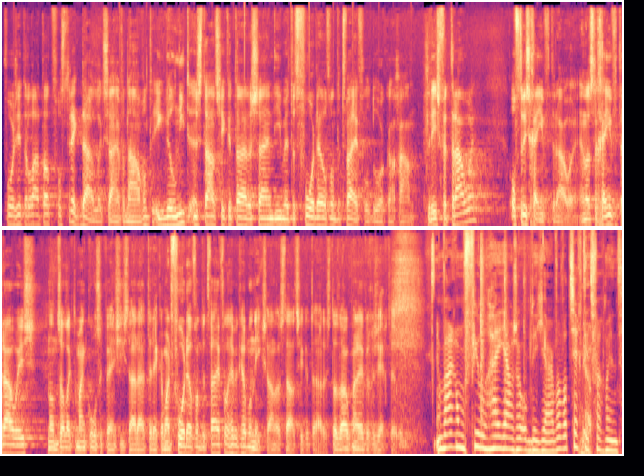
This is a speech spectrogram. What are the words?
Voorzitter, laat dat volstrekt duidelijk zijn vanavond. Ik wil niet een staatssecretaris zijn die met het voordeel van de twijfel door kan gaan. Er is vertrouwen of er is geen vertrouwen. En als er geen vertrouwen is, dan zal ik er mijn consequenties daaruit trekken. Maar het voordeel van de twijfel heb ik helemaal niks aan als staatssecretaris. Dat wou ik maar even gezegd hebben. En waarom viel hij jou zo op dit jaar? Wat zegt dit fragment?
